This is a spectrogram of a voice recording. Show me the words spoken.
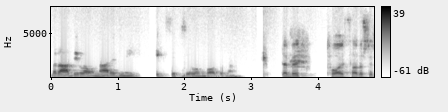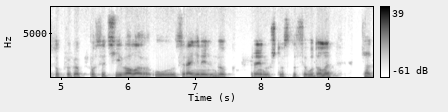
radila u narednih XY godina. Tebe tvoja sadašnja supruga posećivala u Zrenjaninu dok pre nego što ste se udale. Sad,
